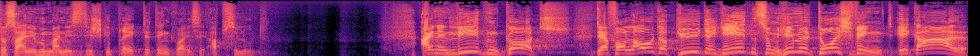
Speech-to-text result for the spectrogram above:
für seine humanistisch geprägte Denkweise, absolut. Einen lieben Gott, der vor lauter Güte jeden zum Himmel durchwinkt, egal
